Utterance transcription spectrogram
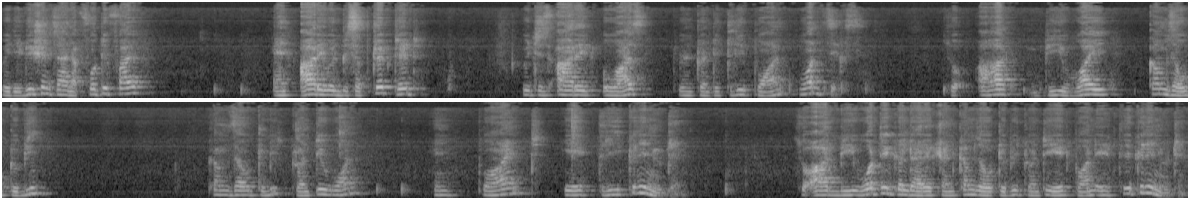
with the addition sign of 45 and RA will be subtracted which is RA was 23.16 so RBY comes out to be comes out to be 21 in 0.83 kilonewton. So RB vertical direction comes out to be 28.83 kilonewton.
